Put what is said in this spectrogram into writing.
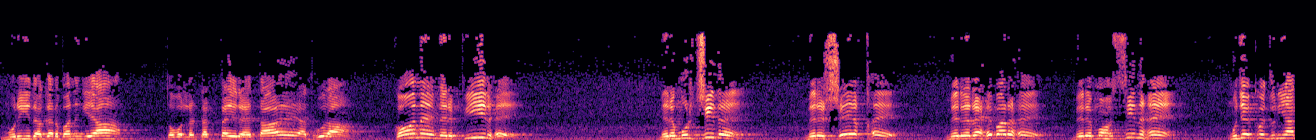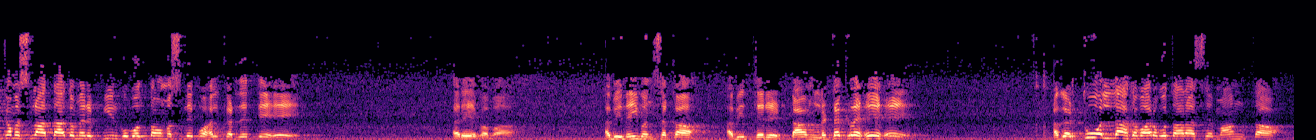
مرید اگر بن گیا تو وہ لٹکتا ہی رہتا ہے، ادھورا، کون ہے؟ میرے پیر ہے، میرے مرشد ہے میرے شیخ ہے، میرے رہبر ہے، میرے محسن ہے مجھے کوئی دنیا کا مسئلہ آتا ہے تو میرے پیر کو بولتا ہوں، مسئلے کو حل کر دیتے ہیں۔ ارے بابا، ابھی نہیں بن سکا، ابھی تیرے ٹانگ لٹک رہے ہیں۔ اگر تو اللہ تبارک و تعالیٰ سے مانگتا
